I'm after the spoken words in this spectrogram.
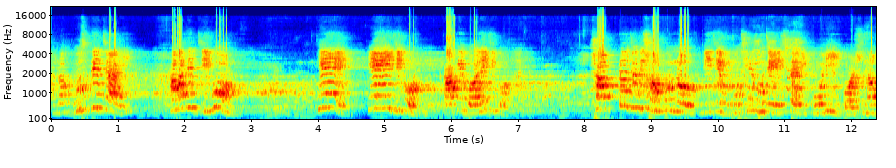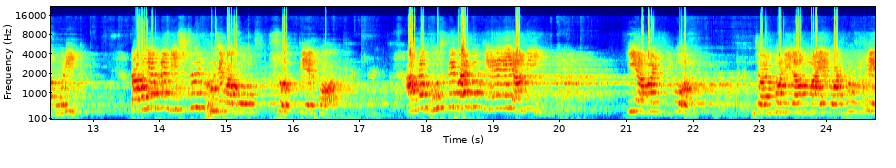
আমরা বুঝতে চাই, আমাদের জীবন কে? কে এই জীবন? কাকে বলে জীবন? সবটা যদি সম্পূর্ণ নিজে বুঝে বুঝে স্টাডি করি, পড়াশোনা করি, তাহলে আমরা নিশ্চয়ই খুঁজে পাবো সত্যের পথ আমরা বুঝতে পারব কে এই আমি কি আমার জীবন জন্ম নিলাম মায়ের গর্ভ থেকে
